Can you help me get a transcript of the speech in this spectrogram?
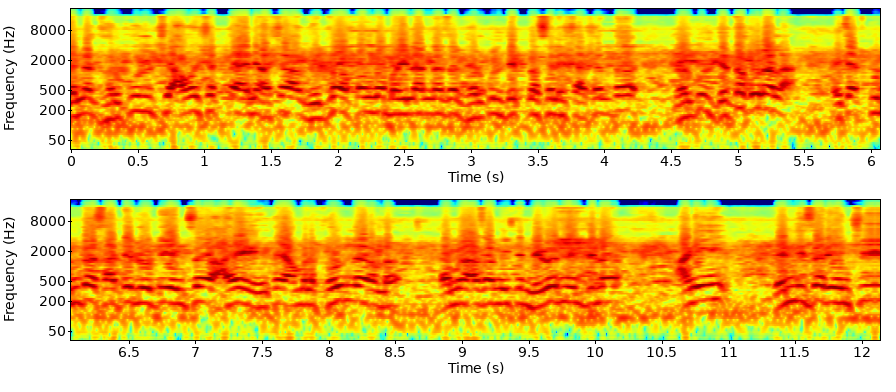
ज्यांना घरकुलची आवश्यकता आहे आणि अशा विधवा अपंग महिलांना जर घरकुल देत नसेल शासन तर घरकुल देतं कोणाला? याच्यात कोणतं साठे लोटी यांचं आहे हे काही आम्हाला कळून नाही राहिलं. त्यामुळे आज आम्ही इथे निवेदन दिलं आणि यांनी जर यांची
